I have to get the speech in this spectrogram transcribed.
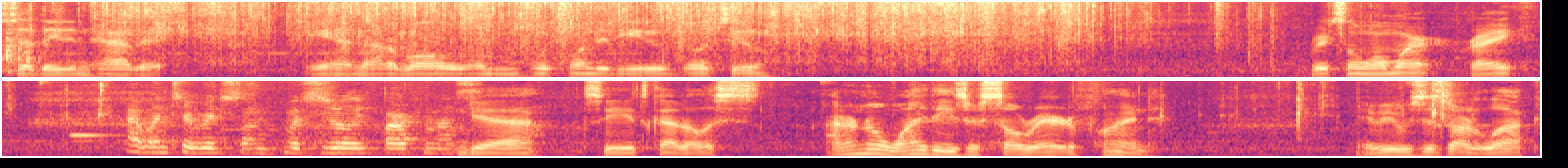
said they didn't have it. And out of all of them, which one did you go to? Richland Walmart, right? I went to Richland, which is really far from us. Yeah. See, it's got a list. I don't know why these are so rare to find. Maybe it was just our luck.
